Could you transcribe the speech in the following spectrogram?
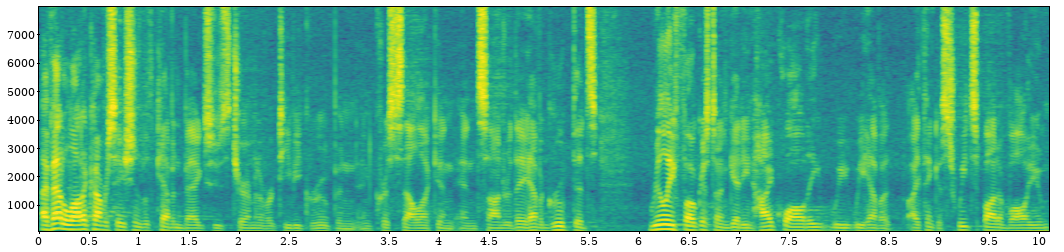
I've had a lot of conversations with Kevin Beggs, who's chairman of our TV group, and, and Chris Selleck and, and Sandra. They have a group that's really focused on getting high quality. We, we have, a, I think, a sweet spot of volume.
